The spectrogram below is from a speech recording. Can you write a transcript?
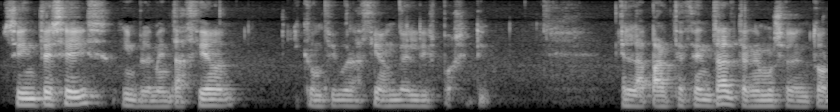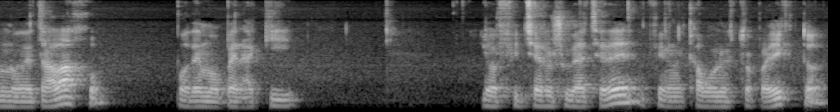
síntesis, implementación y configuración del dispositivo. En la parte central tenemos el entorno de trabajo, podemos ver aquí los ficheros VHD, al fin y al cabo nuestro proyecto,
